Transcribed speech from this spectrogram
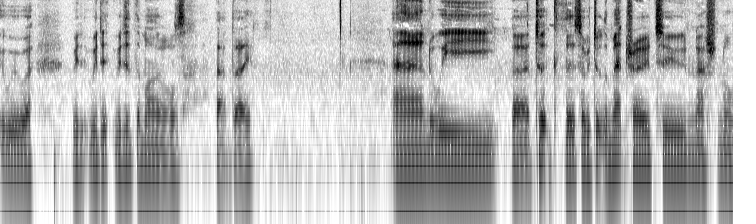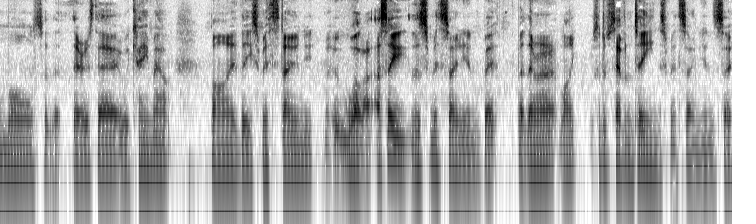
we were we, we did we did the miles that day and we uh, took the so we took the metro to National Mall so that there is there we came out by the Smithsonian. Well, I say the Smithsonian, but but there are like sort of seventeen Smithsonians. So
